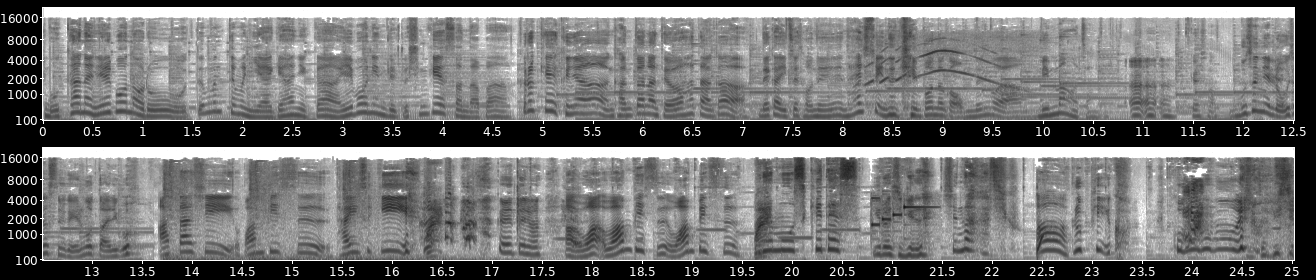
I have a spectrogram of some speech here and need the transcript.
못하는 일본어로 뜨문뜨문 이야기하니까 일본인들도 신기했었나 봐. 그렇게 그냥 간단한 대화하다가 내가 이제 더는 할 수 있는 일본어가 없는 거야. 민망하잖아. 응 응 응. 그래서 무슨 일로 오셨습니까? 이런 것도 아니고 あたし ワンピース 大好き 그랬더니 아 와, ワンピース ワンピース 俺も 好きです 이러시길래 신나가지고 아 루피 고, 고무고무 이러면서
